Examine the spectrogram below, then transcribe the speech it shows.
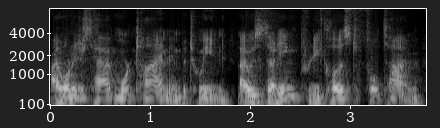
I want to just have more time in between. I was studying pretty close to full time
